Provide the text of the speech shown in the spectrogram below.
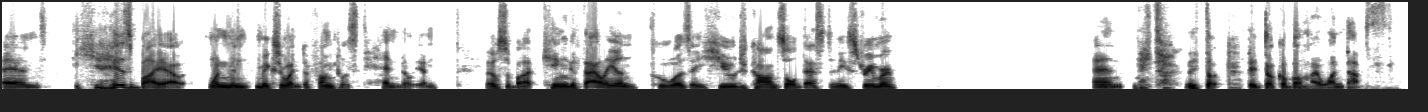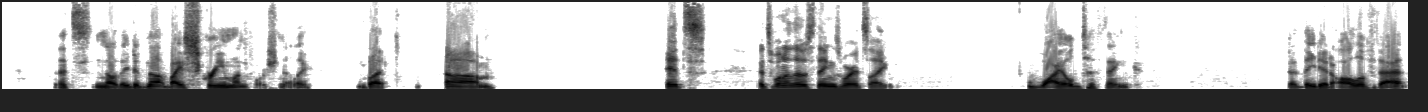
And his buyout when Min- Mixer went defunct was ten million. They also bought King Gothalion, who was a huge console Destiny streamer, and they took they took they took about my one tap. That's no, they did not buy Scream, unfortunately, but um, it's it's one of those things where it's like wild to think that they did all of that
